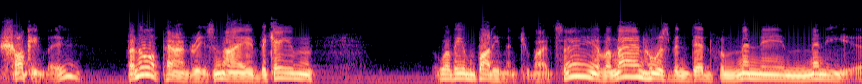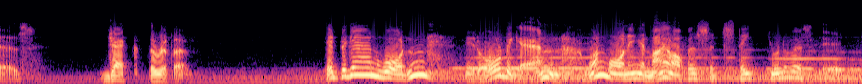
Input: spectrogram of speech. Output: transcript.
shockingly, for no apparent reason, I became, well, the embodiment, you might say, of a man who has been dead for many, many years. Jack the Ripper. It began, Warden, it all began one morning in my office at State University.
